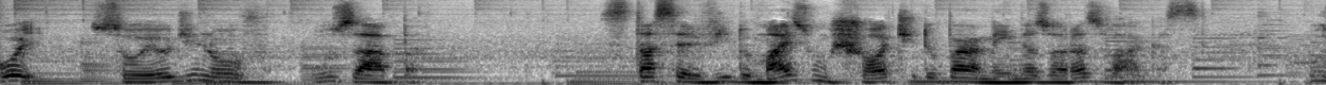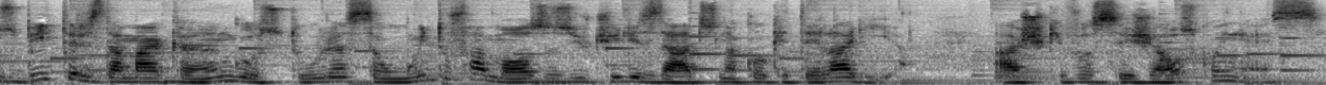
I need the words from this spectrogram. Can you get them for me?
Oi, sou eu de novo, o Zapa. Está servido mais um shot do barman das horas vagas. Os bitters da marca Angostura são muito famosos e utilizados na coquetelaria. Acho que você já os conhece.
